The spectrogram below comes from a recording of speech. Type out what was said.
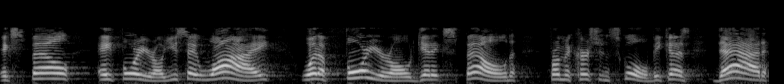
Expel a four-year-old. You say, why would a four-year-old get expelled from a Christian school because dad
